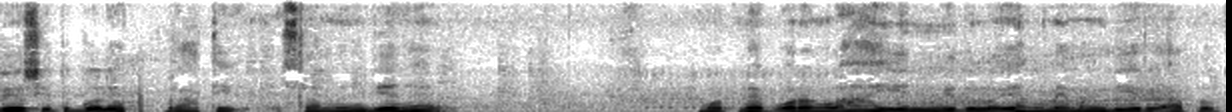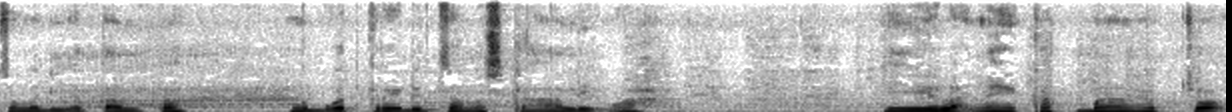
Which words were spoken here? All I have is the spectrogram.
dari situ gue lihat berarti selama ini dianya map orang lain gitu loh yang memang di upload sama dia tanpa ngebuat kredit sama sekali. Wah gila nekat banget cok.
